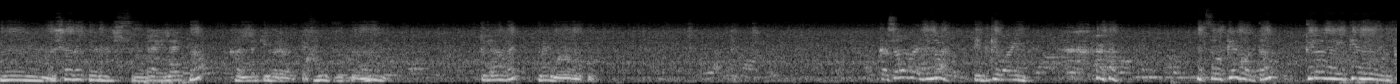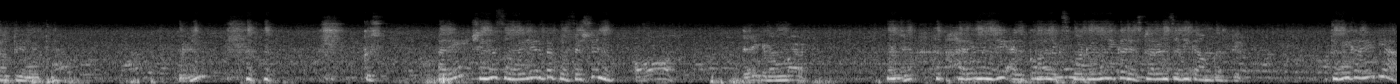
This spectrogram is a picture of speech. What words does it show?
कशाला केलंस प्यायला आहेत ना खाल्लं की बरं वाटते तुला हवंय? नाही मला नको. कशाला पाहिजे ना? इतकी वाईन इट्स ओके गौतम. तिला माहिती आहे ओळखा प्रेम कस? अरे she is sommelier by profession ओ एक नंबर. म्हणजे? अरे म्हणजे अल्कोहोल एक्सपर्ट म्हणून एका रेस्टॉरंटसाठी काम करते. तुम्ही काय द्या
